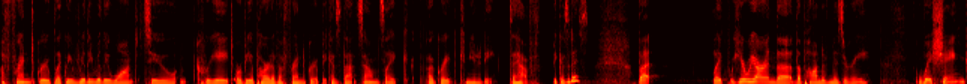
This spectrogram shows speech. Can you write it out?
a friend group. Like we really, really want to create or be a part of a friend group because that sounds like a great community to have because it is. But like here we are in the the pond of misery, wishing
